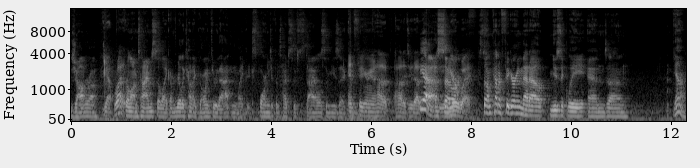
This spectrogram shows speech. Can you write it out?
genre Yeah. Right. for a long time. So like I'm really kind of going through that and like exploring different types of styles of music. And figuring out how to how to do that. yeah, in so your way. So I'm kind of figuring that out musically and um, yeah,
